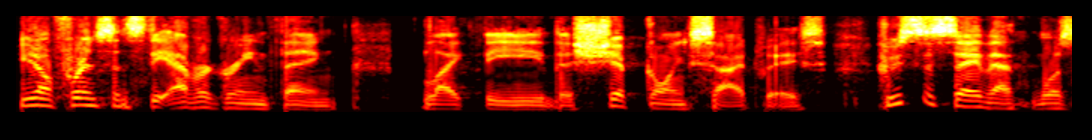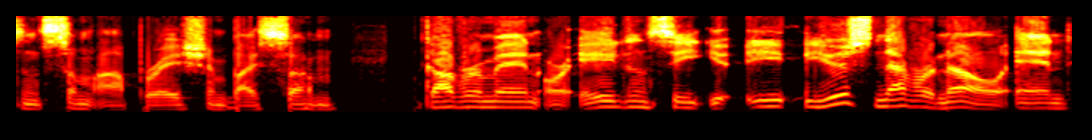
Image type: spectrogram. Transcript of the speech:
you know, for instance, the Evergreen thing, like the the ship going sideways. Who's to say that wasn't some operation by some government or agency? You, you, you just never know. And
